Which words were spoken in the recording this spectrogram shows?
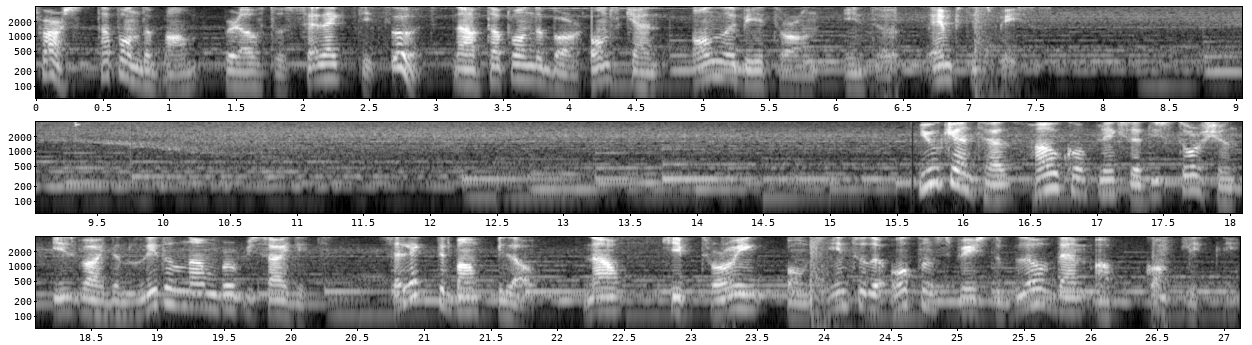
First, tap on the bomb below to select it. Good. Now tap on the board. Bombs can only be thrown into empty spaces. You can tell how complex a distortion is by the little number beside it. Select the bomb below. Now keep throwing bombs into the open space to blow them up completely.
